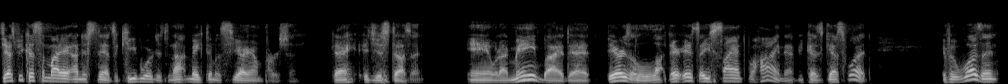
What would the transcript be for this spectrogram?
just because somebody understands a keyboard does not make them a CRM person. Okay, it just doesn't. And what I mean by that, there's a lot, there is a science behind that because guess what? If it wasn't,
